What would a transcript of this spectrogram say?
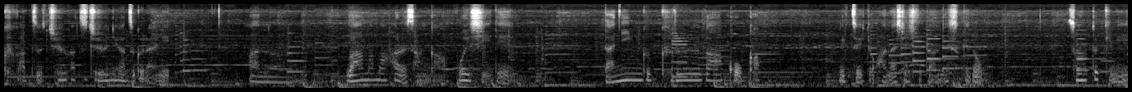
9月10月12月ぐらいにあのワーママハルさんが Voicy でダニング・クルーガー効果についてお話ししてたんですけどその時に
